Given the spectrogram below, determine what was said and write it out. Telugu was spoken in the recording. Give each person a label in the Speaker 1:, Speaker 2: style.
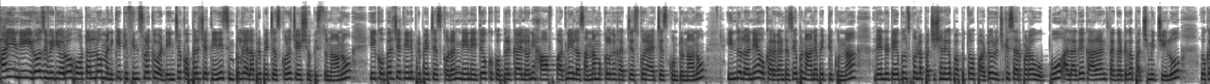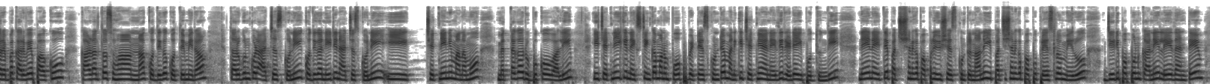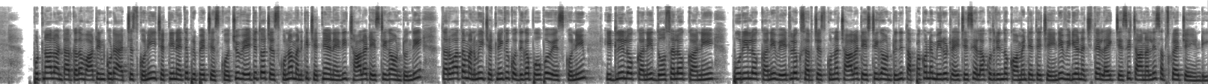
Speaker 1: హాయ్ అండి. ఈరోజు వీడియోలో హోటల్లో మనకి టిఫిన్స్లోకి వడ్డించే కొబ్బరి చట్నీని సింపుల్గా ఎలా ప్రిపేర్ చేసుకోవాలో చేసి చూపిస్తున్నాను. ఈ కొబ్బరి చట్నీని ప్రిపేర్ చేసుకోవడానికి నేనైతే ఒక కొబ్బరికాయలోని హాఫ్ పార్ట్ని ఇలా సన్న ముక్కలుగా కట్ చేసుకొని యాడ్ చేసుకుంటున్నాను. ఇందులోనే ఒక అరగంట సేపు నానబెట్టుకున్న రెండు టేబుల్ స్పూన్ల పచ్చిశనగపప్పుతో పాటు రుచికి సరిపడా ఉప్పు అలాగే కారానికి తగ్గట్టుగా పచ్చిమిర్చీలు ఒక రెబ్బ కరివేపాకు కాడలతో సహా ఉన్న కొద్దిగా కొత్తిమీర తరుగును కూడా యాడ్ చేసుకొని కొద్దిగా నీటిని యాడ్ చేసుకొని ఈ చట్నీని మనము మెత్తగా రుబ్బుకోవాలి. ఈ చట్నీకి నెక్స్ట్ ఇంకా మనం పోపు పెట్టేసుకుంటే మనకి చట్నీ అనేది రెడీ అయిపోతుంది. నేనైతే పచ్చిశనగపప్పును యూజ్ చేసుకుంటున్నాను. ఈ పచ్చిశనగపప్పు ప్లేస్లో మీరు జీడిపప్పును కానీ లేదంటే పుట్నాలు అంటారు కదా వాటిని కూడా యాడ్ చేసుకొని ఈ చట్నీని అయితే ప్రిపేర్ చేసుకోవచ్చు. వేటితో చేసుకున్నా మనకి చట్నీ అనేది చాలా టేస్టీగా ఉంటుంది. తర్వాత మనం ఈ చట్నీకి కొద్దిగా పోపు వేసుకొని ఇడ్లీలోకి కానీ దోశలోకి కానీ పూరీలోకి కానీ వేటిలోకి సర్వ్ చేసుకున్నా చాలా టేస్టీగా ఉంటుంది. తప్పకుండా మీరు ట్రై చేసి ఎలా కుదిరిందో కామెంట్ అయితే చేయండి. వీడియో నచ్చితే లైక్ చేసి ఛానల్ని సబ్స్క్రైబ్ చేయండి.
